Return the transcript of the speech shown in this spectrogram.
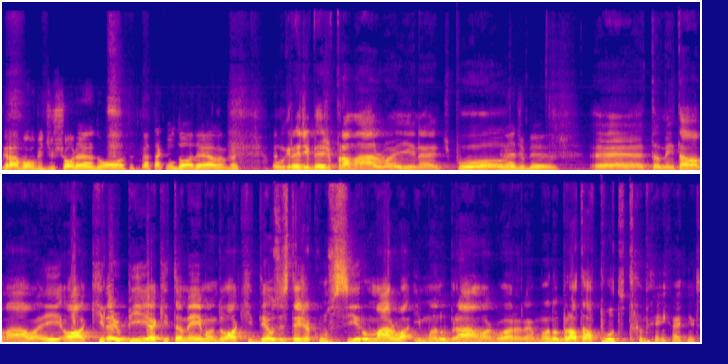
Gravou um vídeo chorando ontem, fica até com dó dela, né? Um grande beijo pra Marwa aí, né? Tipo. Grande beijo. É, também tava mal aí. Ó, Killer B aqui também mandou, ó, que Deus esteja com Ciro, Marwa e Mano Brown agora, né? Mano Brown tá puto também ainda.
